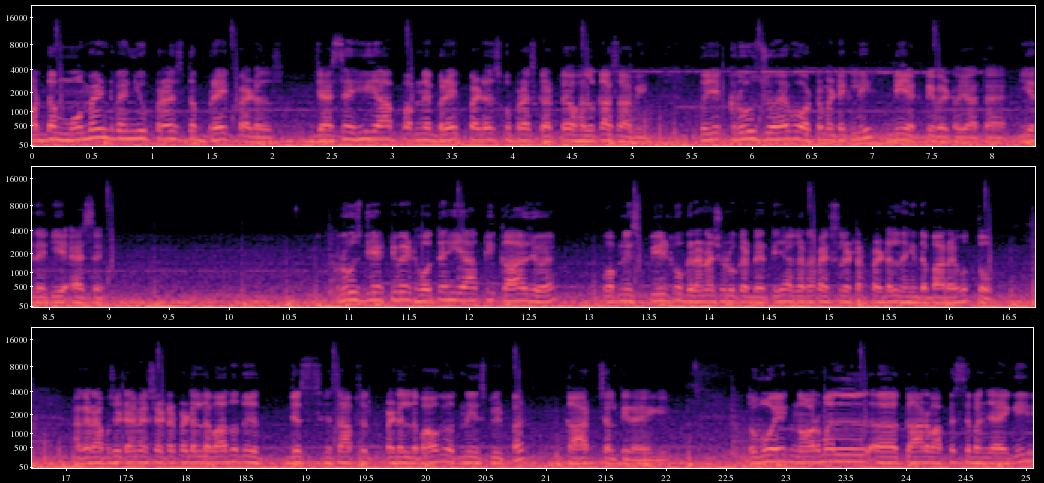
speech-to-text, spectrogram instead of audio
और the moment when you press the brake pedals जैसे ही आप अपने ब्रेक पेडल्स को प्रेस करते हो हल्का सा भी तो ये क्रूज जो है वो ऑटोमेटिकली डीएक्टिवेट हो जाता है। ये देखिए ऐसे। क्रूज डीएक्टिवेट होते ही आपकी कार जो है, वो अपनी स्पीड को गिराना शुरू कर देती है। अगर आप एक्सलेटर पेडल नहीं दबा रहे हो तो। अगर आप उसी टाइम एक्सलेटर पेडल दबा दो तो जिस हिसाब से पेडल दबाओगे, उतनी स्पीड पर कार चलती रहेगी। तो वो एक नॉर्मल कार वापस से बन जाएगी।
